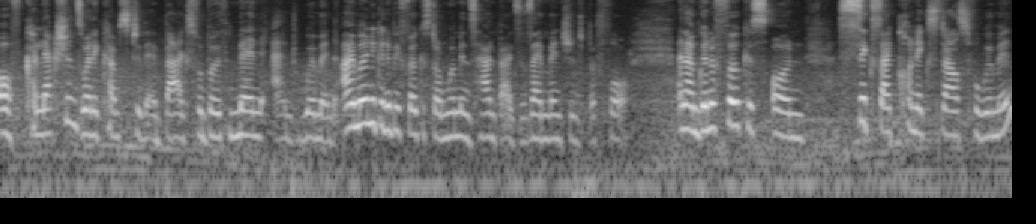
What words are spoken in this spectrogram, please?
of collections when it comes to their bags for both men and women. I'm only going to be focused on women's handbags, as I mentioned before. And I'm going to focus on six iconic styles for women.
